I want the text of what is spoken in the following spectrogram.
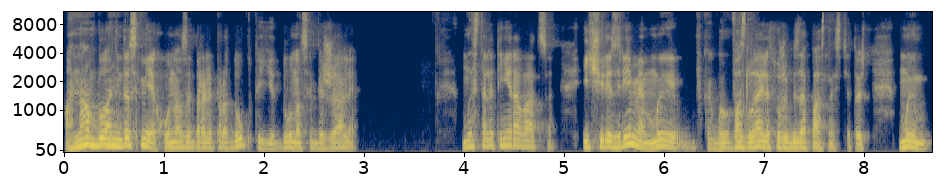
А нам было не до смеха, у нас забирали продукты, еду, нас обижали мы стали тренироваться. И через время мы как бы возглавили службу безопасности. То есть мы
